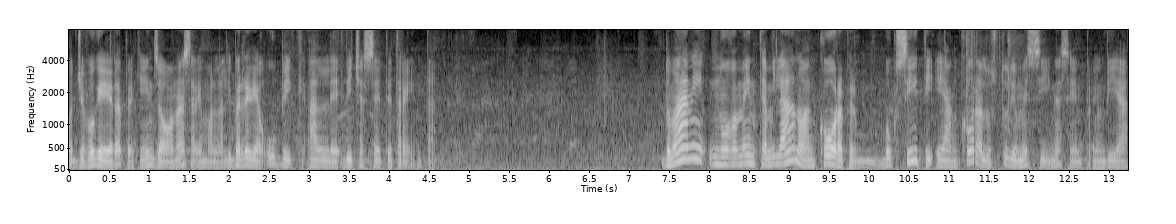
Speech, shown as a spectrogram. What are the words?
oggi a Voghera, perché in zona saremo alla libreria Ubic alle 17.30. Domani nuovamente a Milano, ancora per Book City e ancora allo studio Messina, sempre in via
